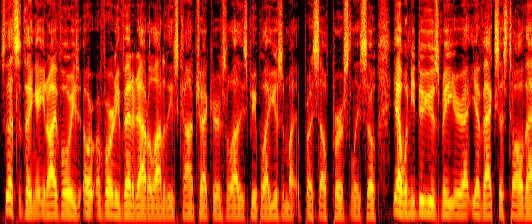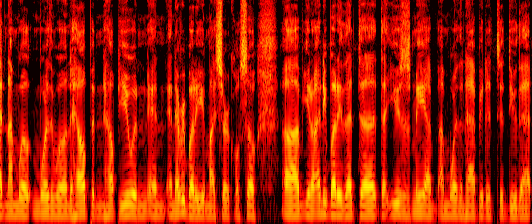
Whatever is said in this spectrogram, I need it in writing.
so that's the thing. You know, I've always, I've already vetted out a lot of these contractors, a lot of these people. I use them my, myself personally. So yeah, when you do use me, you're you have access to all that, and I'm will, more than willing to help and help you and, and, and everybody in my circle. So, um, you know, anybody that uh, that uses me, I'm, I'm more than happy to, to do that.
